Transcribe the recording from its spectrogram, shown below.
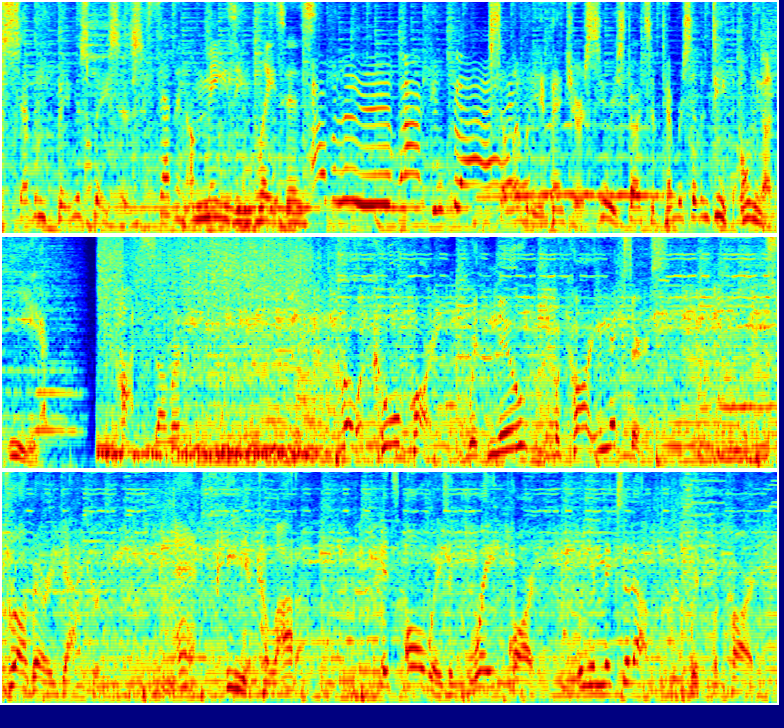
Seven famous faces. Seven amazing places. I believe I can fly. Celebrity Adventure series starts September 17th only on E. Hot summer. Throw a cool party with new Bacardi mixers. Strawberry daiquiri and pina colada. It's always a great party when you mix it up with Bacardi.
